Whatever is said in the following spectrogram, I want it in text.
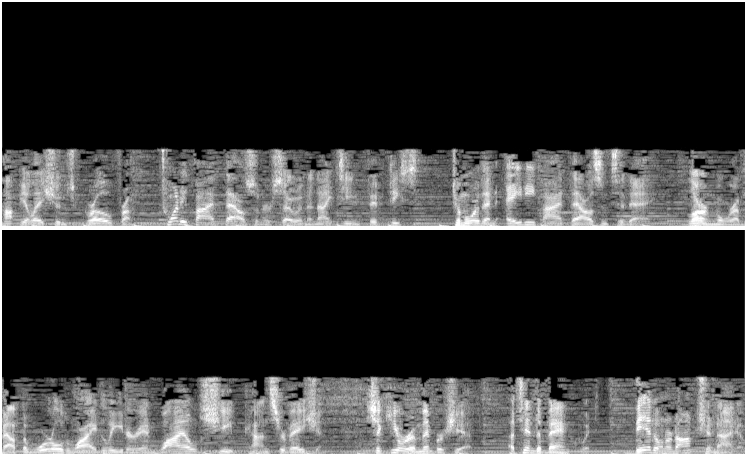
populations grow from 25,000 or so in the 1950s to more than 85,000 today. Learn more about the worldwide leader in wild sheep conservation. Secure a membership, attend a banquet, bid on an auction item,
